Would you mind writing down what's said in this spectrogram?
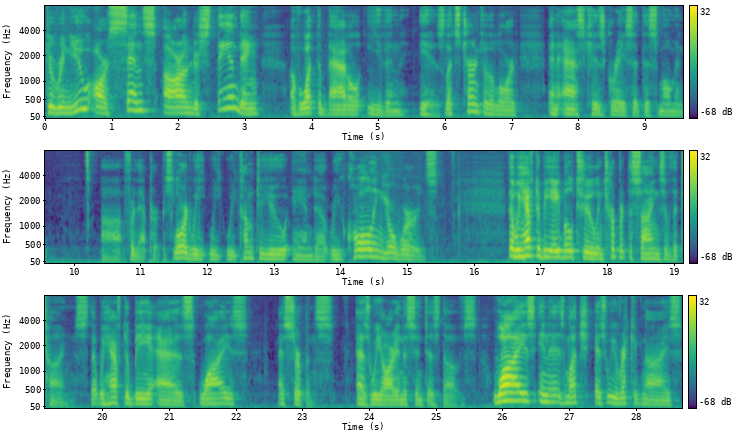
to renew our sense, our understanding of what the battle even is. Let's turn to the Lord and ask His grace at this moment uh, for that purpose. Lord, we, we, we come to you and uh, recalling your words that we have to be able to interpret the signs of the times, that we have to be as wise as serpents, as we are innocent as doves, wise in as much as we recognize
